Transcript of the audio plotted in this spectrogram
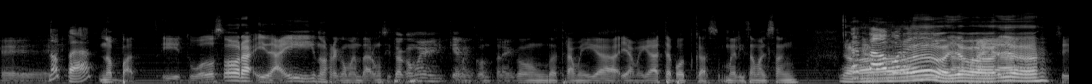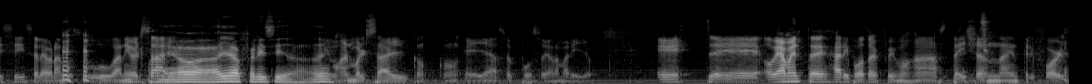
Eh, Not bad. Not bad. Y tuvo dos horas y de ahí nos recomendaron un sitio a comer que me encontré con nuestra amiga y amiga de este podcast, Melissa Malzán. Estaba por ahí. Ah, vaya, por allá. vaya. Sí, sí, celebrando su Vaya, aniversario. vaya, felicidades. Fuimos a almorzar con, con ella, su esposo y Ana Amarillo. Este, obviamente, Harry Potter, fuimos a Station 934.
